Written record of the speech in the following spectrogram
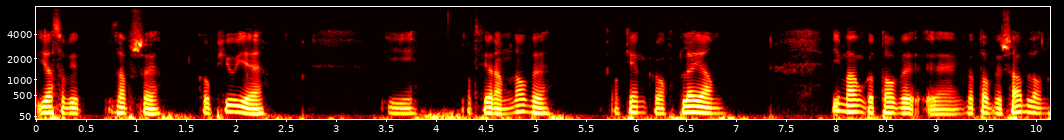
ja sobie zawsze kopiuję i otwieram nowy okienko, wklejam i mam gotowy, e, gotowy szablon,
